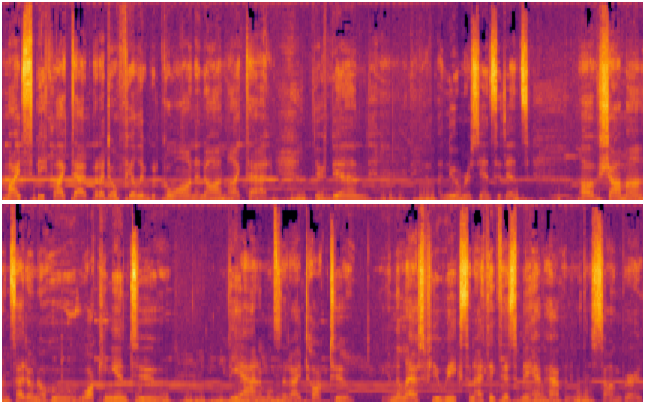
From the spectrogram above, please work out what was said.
might speak like that, but I don't feel it would go on and on like that. There have been uh, numerous incidents of shamans, I don't know who, walking into the animals that I talked to in the last few weeks, and I think this may have happened with this songbird.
